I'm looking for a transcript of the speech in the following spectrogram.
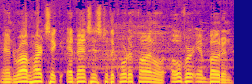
And Rob Hertsyk advances to the quarterfinal over Imboden.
